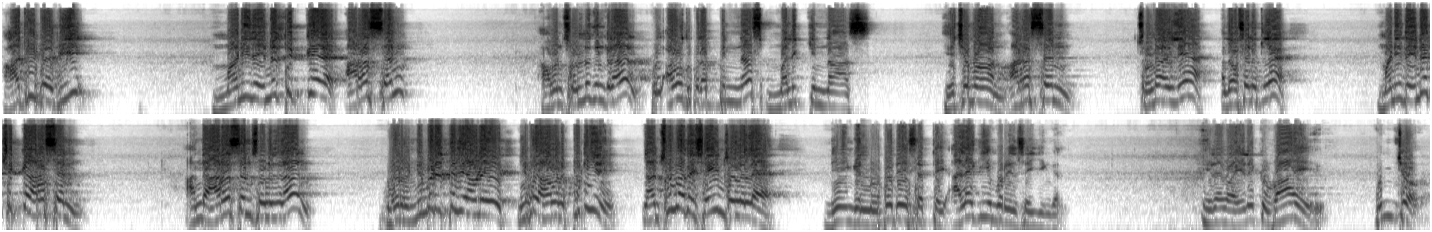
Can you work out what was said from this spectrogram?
அதிபதி மனித இனத்துக்கு அரசன். அவன் சொல்லுகின்றான் "குல் அவுது நாஸ் மலிக்கின் நாஸ். எஜமான் அரசன். சொல்றான் இல்லையா? அந்த வசனத்துல மனித இனத்துக்கு அரசன். அந்த அரசன் சொல்லுகிறான் ஒரு நிமிடத்தில் அவனை அவனை பிடி. நான் சொல்வதை செய்யும் சொல்லல. நீங்கள் உபதேசத்தை அழகிய முறையில் செய்யுங்கள். இறைவா எனக்கு வாய் கொஞ்சம்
